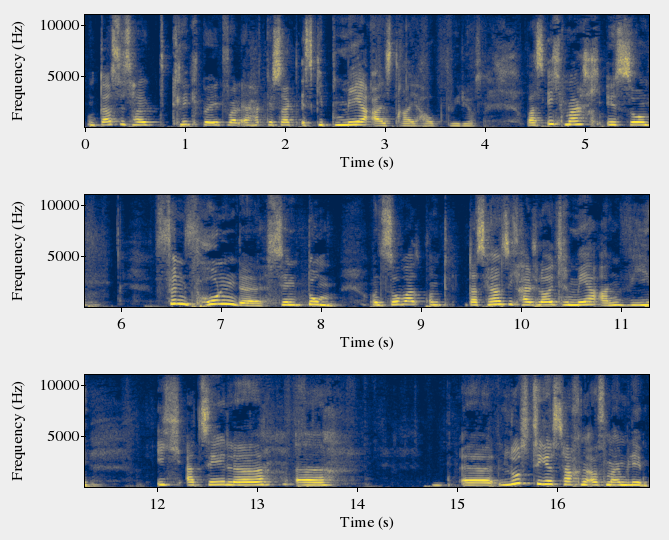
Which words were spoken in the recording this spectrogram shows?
Und das ist halt Clickbait, weil er hat gesagt, es gibt mehr als drei Hauptvideos. Was ich mache, ist so, fünf Hunde sind dumm. Und sowas, und das hören sich halt Leute mehr an, wie ich erzähle äh, äh, lustige Sachen aus meinem Leben.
